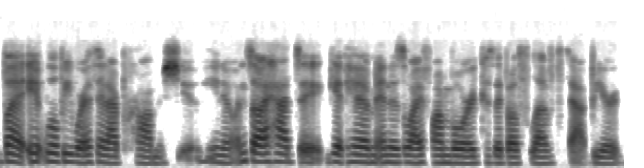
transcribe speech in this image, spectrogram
but it will be worth it. I promise you, you know. And so I had to get him and his wife on board because they both loved that beard.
